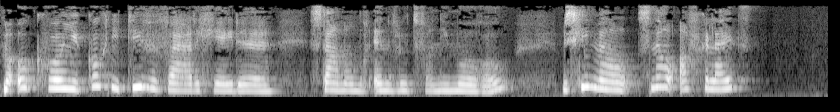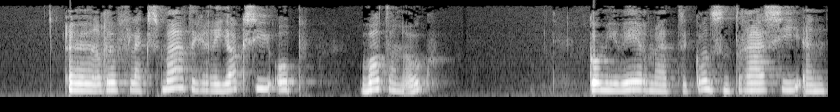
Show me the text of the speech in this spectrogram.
Maar ook gewoon je cognitieve vaardigheden staan onder invloed van die moro. Misschien wel snel afgeleid, een reflexmatige reactie op wat dan ook. Kom je weer met concentratie en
